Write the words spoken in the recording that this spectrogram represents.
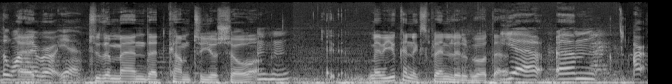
the one I Uh, wrote. Yeah. To the men that come to your show. Maybe you can explain a little bit about that. Yeah, um, I,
